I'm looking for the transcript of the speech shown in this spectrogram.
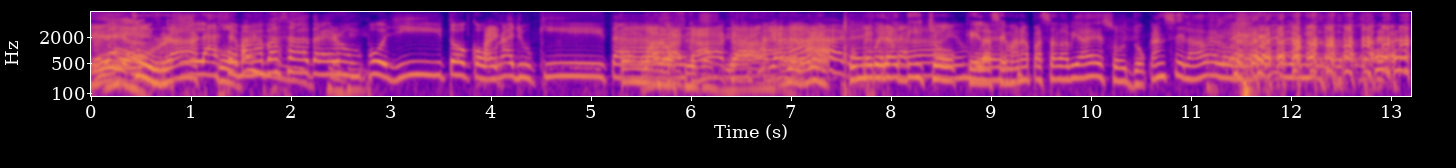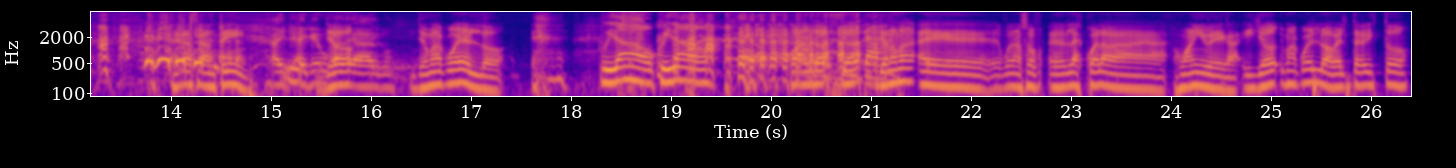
Yeah. Churrasco. La semana pasada trajeron un pollito con Ay. una yuquita. Con Ah, guasacaca. Ah, tú me hubieras dicho que la semana pasada había eso, yo Mira, Santín, Hay, hay que yo, buscarle algo. yo me acuerdo Cuidado, cuidado. cuando yo, yo no me... eh, bueno, eso es la escuela Juan y Vega. Y yo me acuerdo haberte visto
